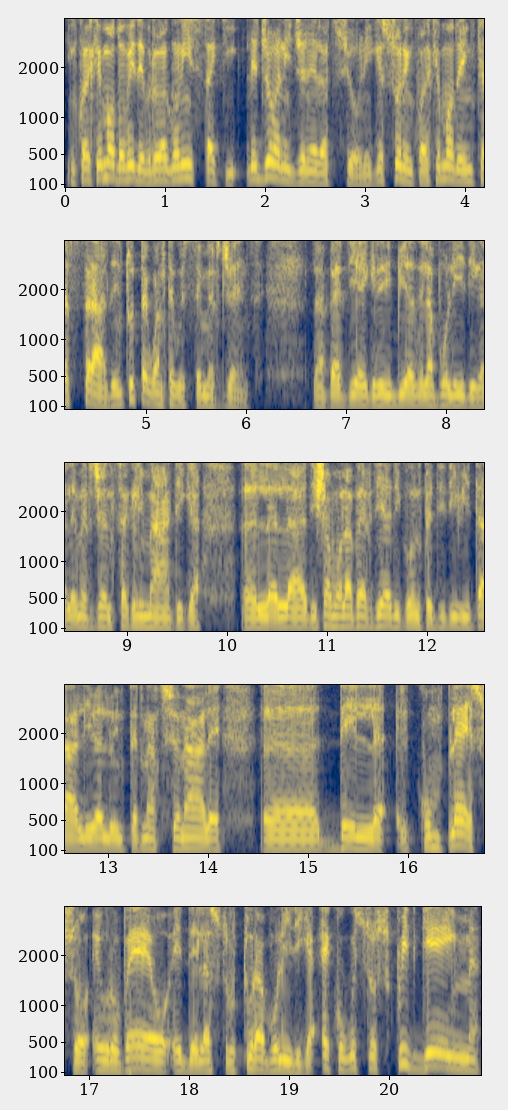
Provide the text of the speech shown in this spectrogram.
in qualche modo vede protagonista chi? Le giovani generazioni che sono in qualche modo incastrate in tutte quante queste emergenze. La perdita di credibilità della politica, l'emergenza climatica, eh, la, la, diciamo, la perdita di competitività a livello internazionale eh, del complesso europeo e della struttura politica. Ecco, questo Squid Game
